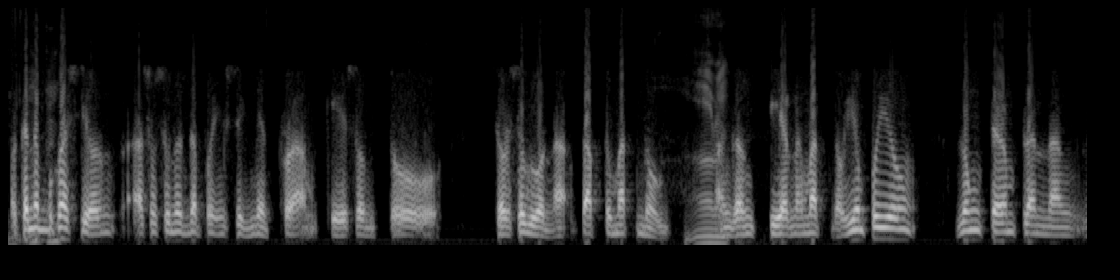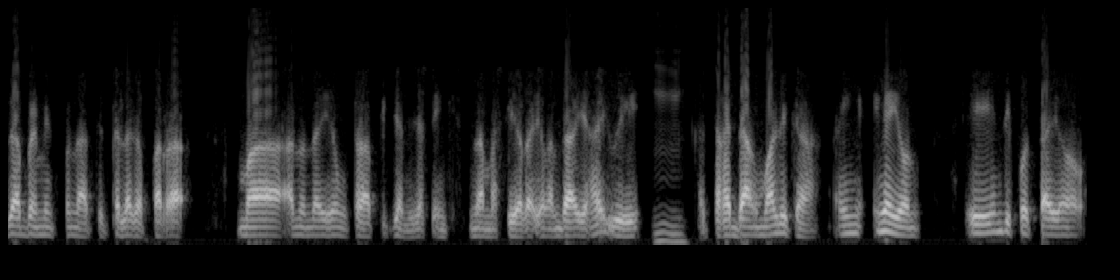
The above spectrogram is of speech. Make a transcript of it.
Pagka Okay. nabukas yun, ah, susunod na po yung segment from Quezon to Sorsogon, ah, up to Matnog, Alright. hanggang pier ng Matnog. Yun po yung long-term plan ng government po natin talaga para ma ano na yung traffic dyan just in case na masira yung Andaya Highway Mhm. at saka Daang Malika. Ay, ng- ngayon, eh, hindi po tayo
